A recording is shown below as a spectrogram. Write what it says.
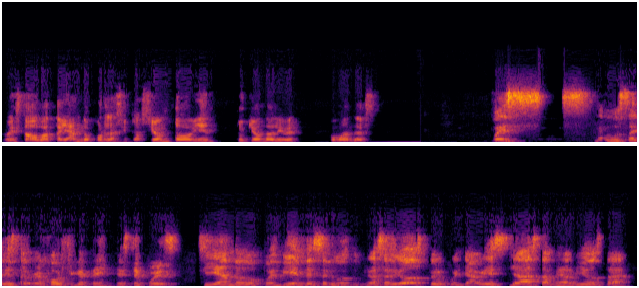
no he estado batallando por la situación, todo bien. ¿Tú qué onda, Oliver? ¿Cómo andas? Pues me gustaría estar mejor, fíjate. Este, pues, sí ando pues bien de salud, gracias a Dios, pero pues ya ves, ya hasta me da miedo hasta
